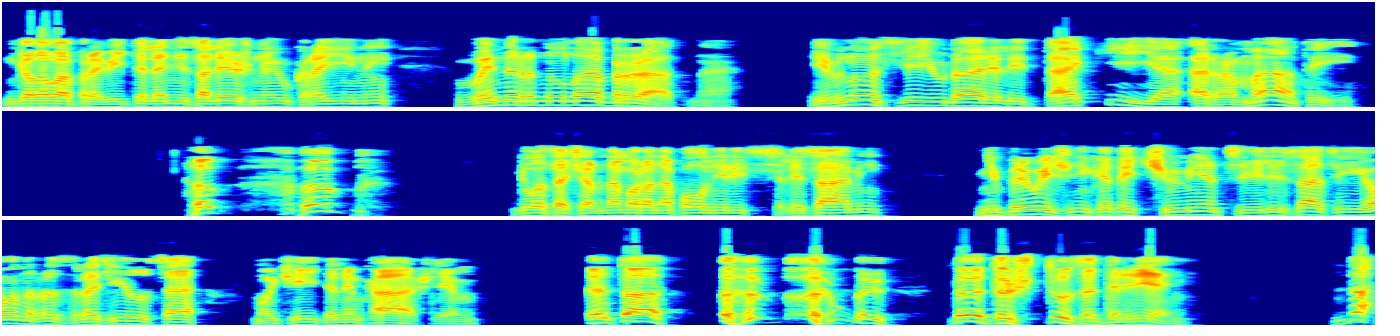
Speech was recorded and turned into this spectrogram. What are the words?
Голова правителя незалежной Украины вынырнула обратно, и в нос ей ударили такие ароматы. «Хоп! Хоп!» Глаза Черномора наполнились слезами. Непривычный к этой чуме цивилизации он разразился мучительным кашлем. «Это... да это что за дрянь?» «Да!»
